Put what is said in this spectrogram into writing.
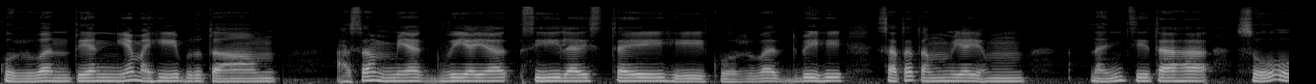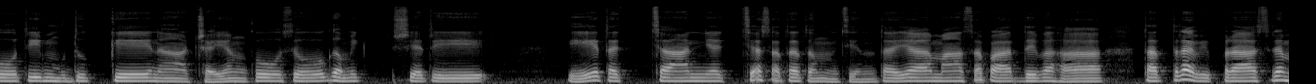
కుర్వంత్యన్యమహీభృతాం అసమ్యగ్వ్యయశీలైస్తై కుర్వద్భిః సతతం వ్యయం నంచిత సోతి దుఃఖేన క్షయం కోసో గమిక్ష్యతి ఏతచ్చాన్యచ్చ సతతం చింతయామాస పార్థివ త్ర విప్రాశ్రమాభ్యాసే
